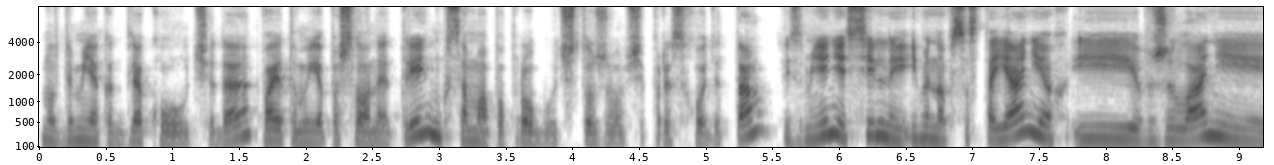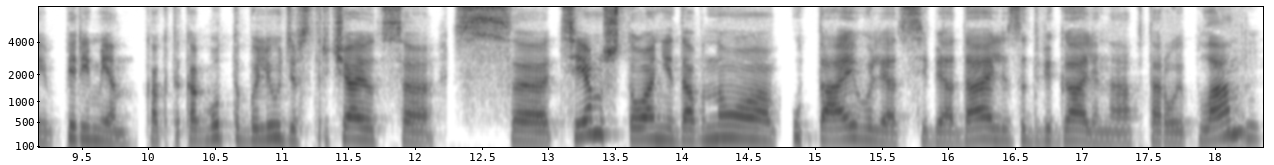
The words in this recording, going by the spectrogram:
ну, для меня как для коуча, да. Поэтому я пошла на этот тренинг сама попробовать, что же вообще происходит там. Изменения сильные именно в состояниях и в желании перемен. Как-то как будто бы люди встречаются с тем, что они давно утаивали от себя, да, или задвигали на второй план. Mm-hmm.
